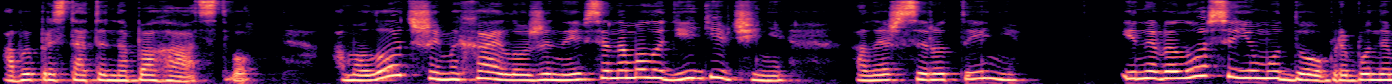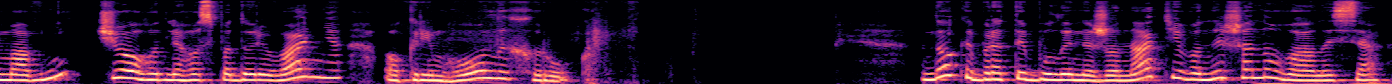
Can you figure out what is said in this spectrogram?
аби пристати на багатство. А молодший Михайло оженився на молодій дівчині, але ж сиротині. І не велося йому добре, бо не мав нічого для господарювання, окрім голих рук. Доки брати були не жонаті, вони шанувалися,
